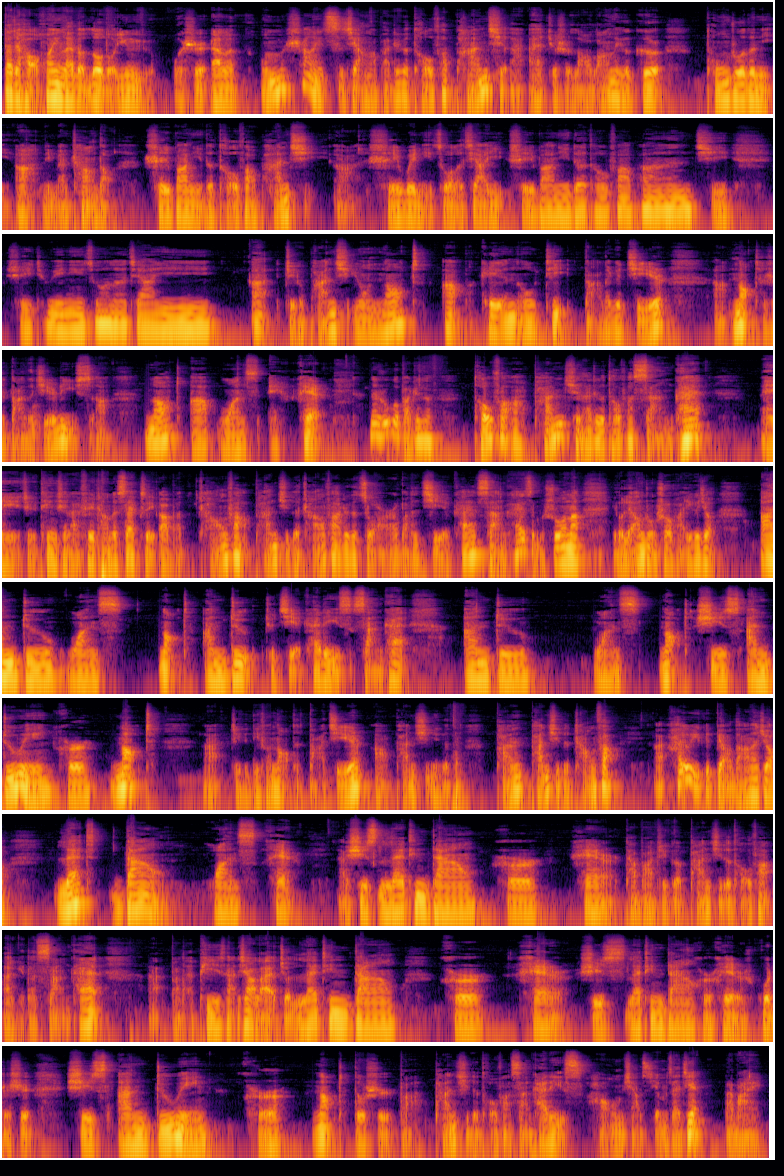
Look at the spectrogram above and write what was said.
大家好，欢迎来到漏斗英语，我是 Alan。我们上一次讲了，把这个头发盘起来，哎，就是老狼那个歌《同桌的你》啊，里面唱到：谁把你的头发盘起啊？谁为你做了嫁衣？谁把你的头发盘起？谁为你做了嫁衣？啊，这个盘起用 not up，k n o t 打了个结啊，not 是打个结的意思啊，not up one's hair。那如果把这个头发啊盘起来，这个头发散开，哎，这个听起来非常的 sexy 啊！把长发盘起的长发这个卷儿把它解开、散开，怎么说呢？有两种说法，一个叫 undo one's knot，undo 就解开的意思，散开；undo one's knot，she's undoing her knot，啊，这个地方 knot 打结啊，盘起那个盘盘起的长发啊。还有一个表达呢，叫 let down one's hair。啊，she's letting down her hair，她把这个盘起的头发哎给它散开，啊，把它披散下来，叫 letting down her hair。she's letting down her hair，或者是 she's undoing her knot，都是把盘起的头发散开的意思。好，我们下次节目再见，拜拜。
